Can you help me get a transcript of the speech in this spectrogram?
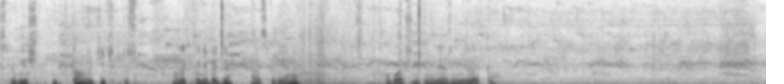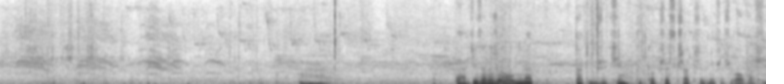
Spróbujesz tam rzucić, chociaż no lekko nie będzie, ale spróbujemy. O właśnie, tu mówiłem, że nie będzie lekko. Bardziej zależało mi na takim rzucie, tylko przez krzak, żeby nie przeszło. O, właśnie.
